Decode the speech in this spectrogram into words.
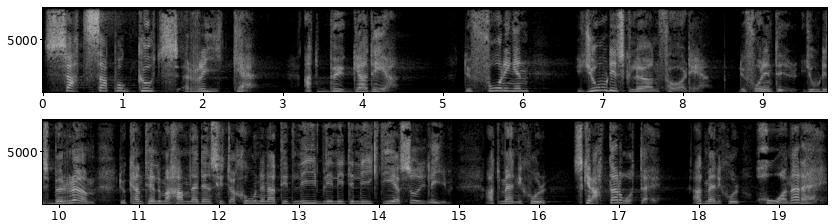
Satsa på Guds rike att bygga det. Du får ingen jordisk lön för det. Du får inte jordiskt beröm. Du kan till och med hamna i den situationen att ditt liv blir lite likt Jesu liv. Att människor skrattar åt dig, att människor hånar dig.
